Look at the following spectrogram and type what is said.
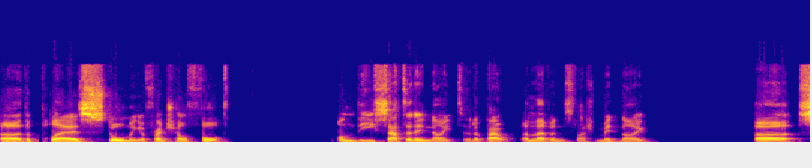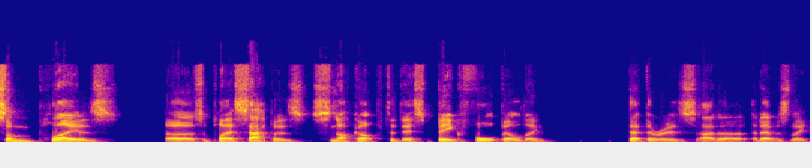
uh, the players storming a French held fort on the Saturday night at about 11 slash midnight. Uh, some players, uh, some player sappers snuck up to this big fort building that there is at, uh, at Eversley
